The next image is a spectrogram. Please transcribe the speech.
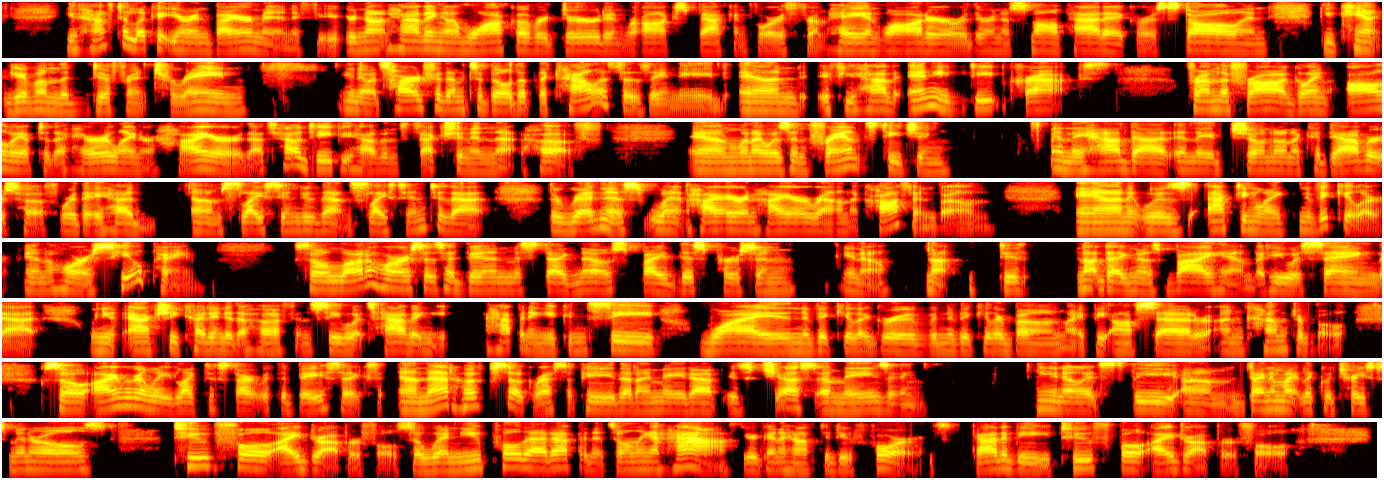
you have to look at your environment. If you're not having them walk over dirt and rocks back and forth from hay and water, or they're in a small paddock or a stall, and you can't give them the different terrain, you know, it's hard for them to build up the calluses they need. And if you have any deep cracks, from the frog going all the way up to the hairline or higher, that's how deep you have infection in that hoof. And when I was in France teaching, and they had that and they had shown on a cadaver's hoof where they had um, sliced into that and sliced into that the redness went higher and higher around the coffin bone and it was acting like navicular in a horse heel pain. So a lot of horses had been misdiagnosed by this person you know not di- not diagnosed by him but he was saying that when you actually cut into the hoof and see what's having happening, you can see why the navicular groove and navicular bone might be offset or uncomfortable. So I really like to start with the basics. And that hoof soak recipe that I made up is just amazing. You know, it's the um, dynamite liquid trace minerals, two full eyedropper full. So when you pull that up and it's only a half, you're going to have to do four. It's got to be two full eyedropper full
